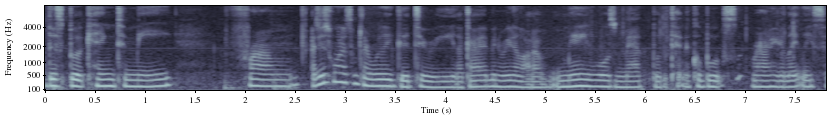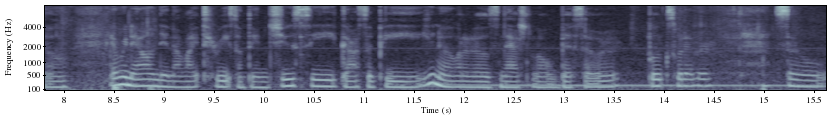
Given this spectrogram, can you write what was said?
this book came to me from I just wanted something really good to read. Like I've been reading a lot of manuals, math books, technical books around here lately. So every now and then I like to read something juicy, gossipy. You know, one of those national bestseller books, whatever. So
